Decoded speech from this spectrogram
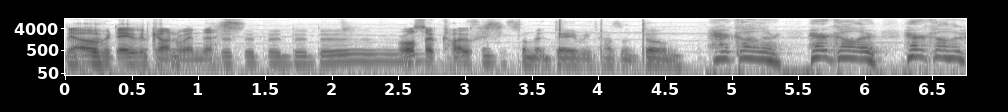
no, David can't win this. We're also close. Think close. of something David hasn't done. Hair color, hair color, hair color.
